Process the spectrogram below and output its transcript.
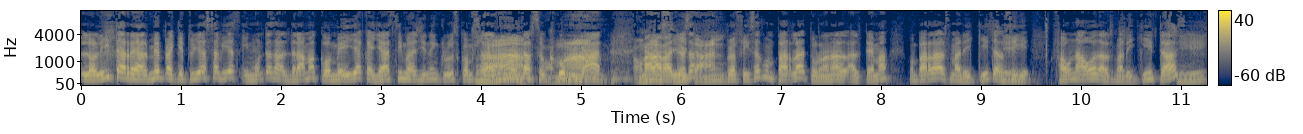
Lolita realment, perquè tu ja sabies i muntes el drama com ella, que ja s'imagina inclús com serà el Clar, moment del seu home, comiat. home, Meravellosa. sí, tant. Però fixa't com parla, tornant al, al tema, com parla dels mariquites, Sí. o sigui, fa una oda als mariquites, Sí.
